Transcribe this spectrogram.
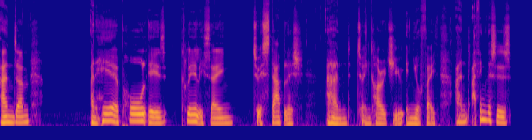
And um and here Paul is clearly saying to establish and to encourage you in your faith. And I think this is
